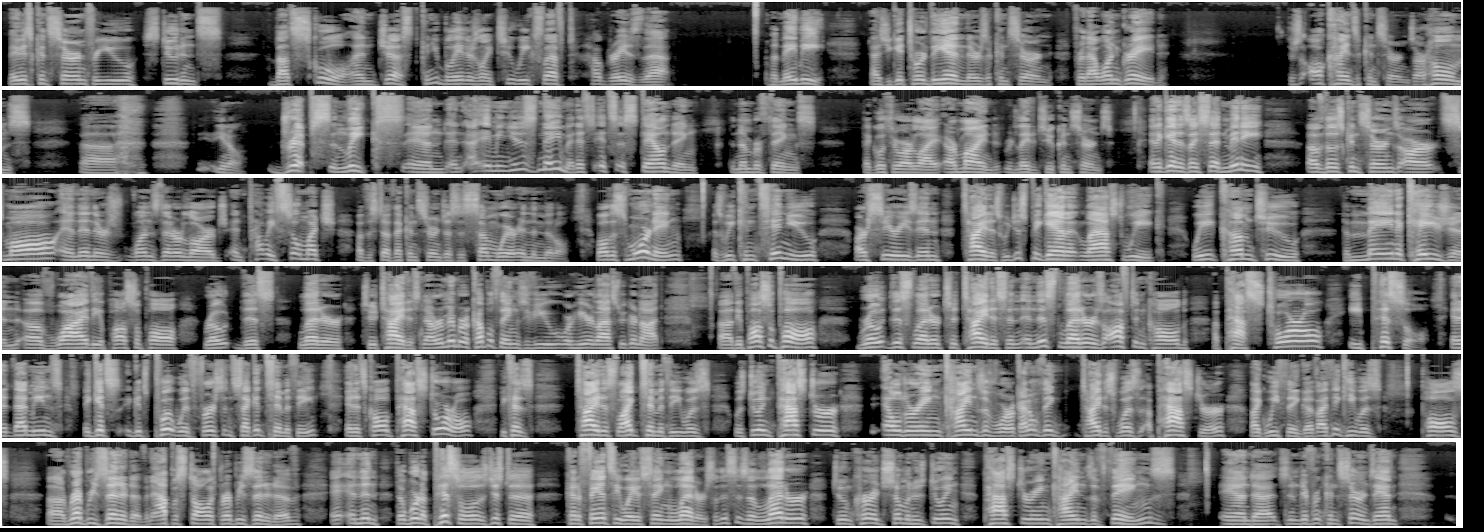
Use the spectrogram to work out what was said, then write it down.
Maybe it's a concern for you students about school and just, can you believe there's only two weeks left? How great is that? But maybe as you get toward the end, there's a concern for that one grade. There's all kinds of concerns. Our homes, uh, you know, drips and leaks, and and I mean, you just name it. It's it's astounding the number of things that go through our life, our mind related to concerns. And again, as I said, many of those concerns are small, and then there's ones that are large, and probably so much of the stuff that concerns us is somewhere in the middle. Well, this morning, as we continue our series in Titus, we just began it last week, we come to the main occasion of why the Apostle Paul wrote this letter to Titus. Now, remember a couple things if you were here last week or not. Uh, the Apostle Paul wrote this letter to Titus, and, and this letter is often called a pastoral epistle. And it, that means it gets, it gets put with 1st and 2nd Timothy, and it's called pastoral because Titus, like Timothy, was, was doing pastor eldering kinds of work. I don't think Titus was a pastor like we think of. I think he was Paul's uh, representative, an apostolic representative. And, and then the word epistle is just a, kind of fancy way of saying letter. So this is a letter to encourage someone who's doing pastoring kinds of things and uh, some different concerns. And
